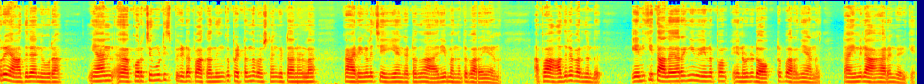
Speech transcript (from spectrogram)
സോറി ആദില നൂറ. ഞാൻ കുറച്ചും കൂടി സ്പീഡപ്പ് ആക്കാം. നിങ്ങൾക്ക് പെട്ടെന്ന് ഭക്ഷണം കിട്ടാനുള്ള കാര്യങ്ങൾ ചെയ്യാൻ കേട്ടോ എന്ന് ആര്യം വന്നിട്ട് പറയുകയാണ് അപ്പോൾ ആദില പറഞ്ഞിട്ടുണ്ട് എനിക്ക് തലകറങ്ങി വീണപ്പം എന്നോട് ഡോക്ടർ പറഞ്ഞാണ് ടൈമിൽ ആഹാരം കഴിക്കാൻ.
